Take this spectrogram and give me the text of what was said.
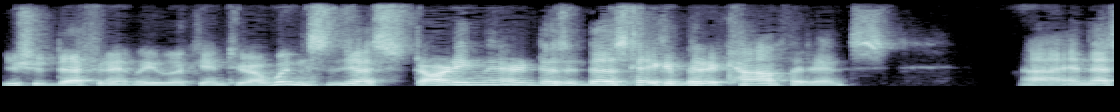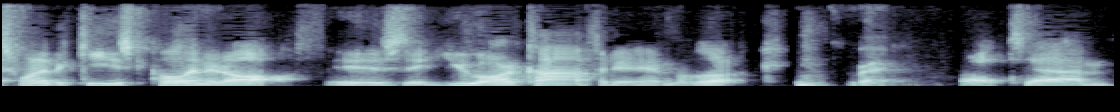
you should definitely look into. I wouldn't suggest starting there, because it does take a bit of confidence, uh, and that's one of the keys to pulling it off is that you are confident in the look. Right. But um,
